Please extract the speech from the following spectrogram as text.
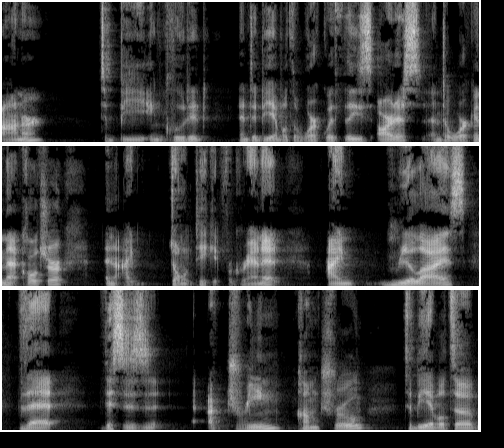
honor to be included and to be able to work with these artists and to work in that culture. And I don't take it for granted. I realize that this is a dream come true to be able to.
